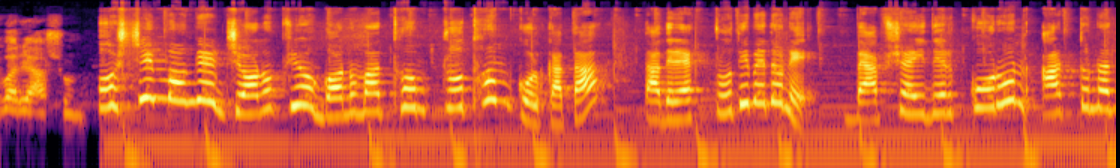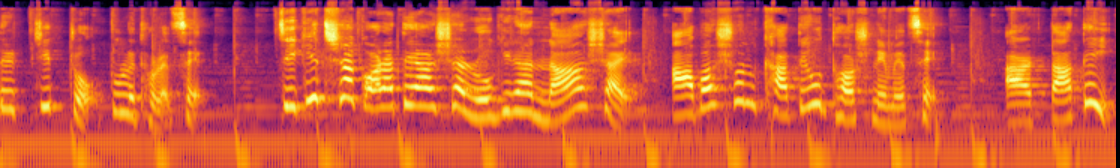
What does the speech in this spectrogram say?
পারি, আসুন। পশ্চিমবঙ্গের জনপ্রিয় গণমাধ্যম প্রথম কলকাতা, তাদের এক প্রতিবেদনে ব্যবসায়ীদের করুণ আর্তনাদের চিত্র তুলে ধরেছে। চিকিৎসা করাতে আসা রোগীরা না আসায় আবাসন খাতেও ধস নেমেছে, আর তাতেই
